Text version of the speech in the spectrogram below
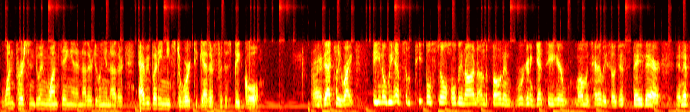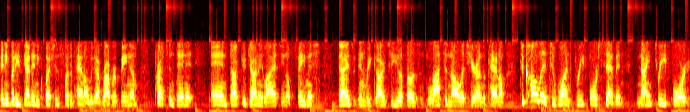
one person doing one thing and another doing another. Everybody needs to work together for this big goal. Right. Exactly right. You know, we have some people still holding on on the phone, and we're going to get to you here momentarily, so just stay there. And if anybody's got any questions for the panel, we got Robert Bingham, Preston Dennett, and Dr. John Elias, you know, famous guys in regards to UFOs. Lots of knowledge here on the panel. To call in to 1 347 934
